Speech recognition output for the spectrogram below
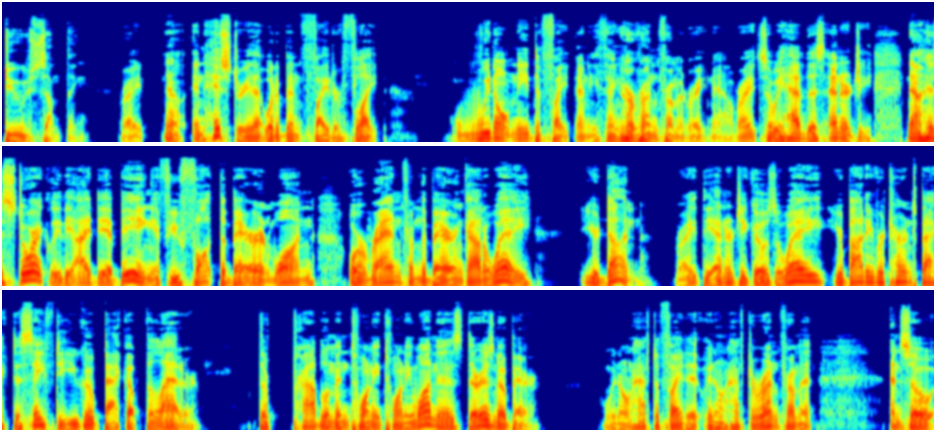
do something, right? Now, in history that would have been fight or flight we don't need to fight anything or run from it right now, right? So we have this energy. Now, historically, the idea being if you fought the bear and won or ran from the bear and got away, you're done, right? The energy goes away, your body returns back to safety, you go back up the ladder. The problem in 2021 is there is no bear. We don't have to fight it, we don't have to run from it. And so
